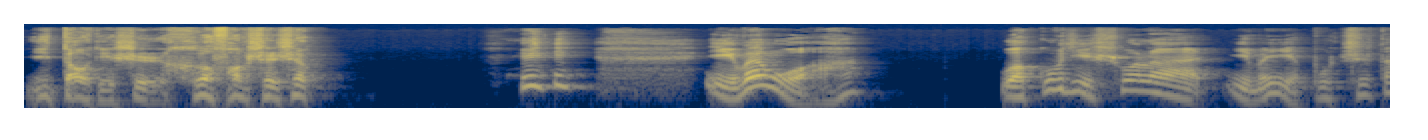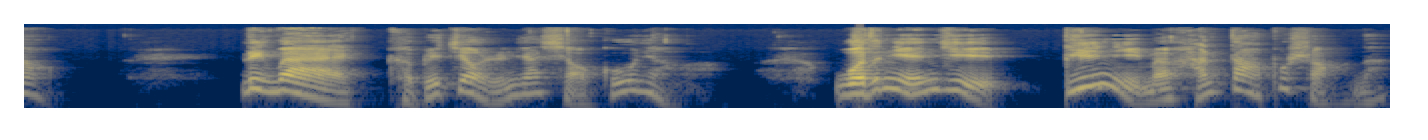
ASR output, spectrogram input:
你到底是何方神圣？嘿嘿，你问我，我估计说了你们也不知道。另外，可别叫人家小姑娘啊，我的年纪比你们还大不少呢。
